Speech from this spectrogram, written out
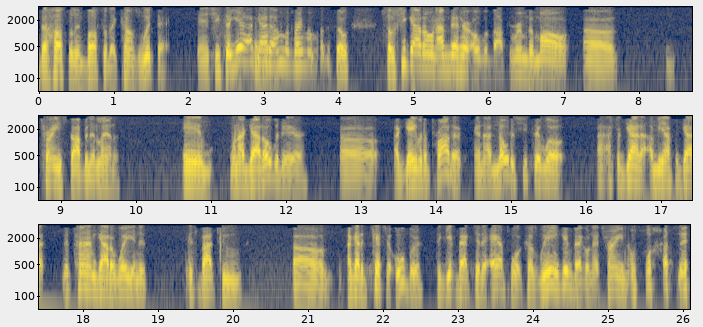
the hustle and bustle that comes with that. And she said, "Yeah, I got it. I'm gonna bring my mother." So, so she got on. I met her over by Perimeter Mall uh, train stop in Atlanta, and when I got over there, uh, I gave her the product, and I noticed she said, "Well, I, I forgot. I mean, I forgot the time got away, and it's it's about to. Uh, I got to catch an Uber to get back to the airport because we ain't getting back on that train no more." I said,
